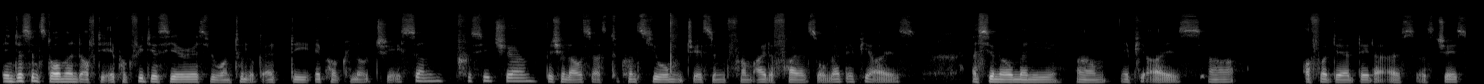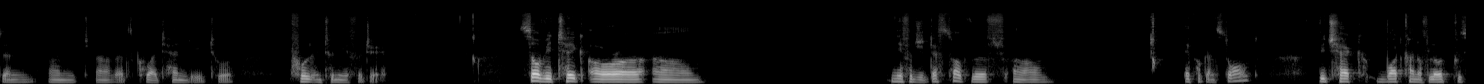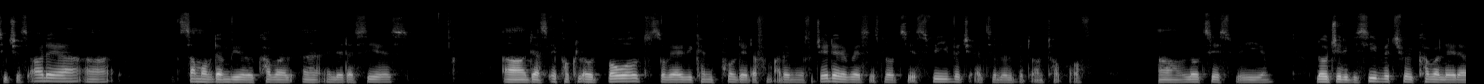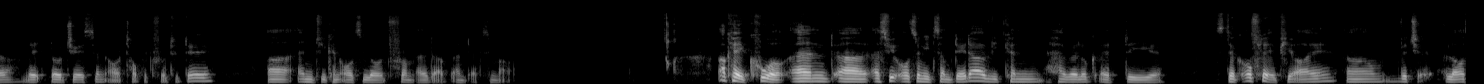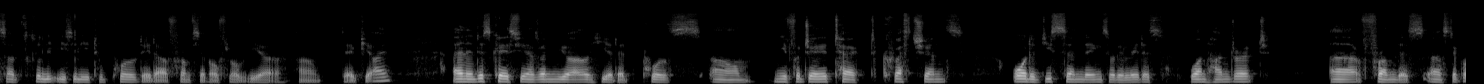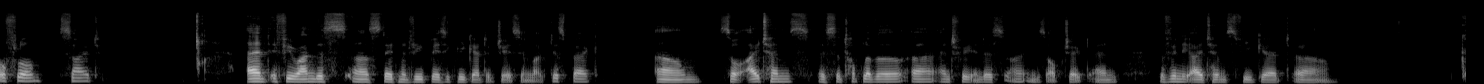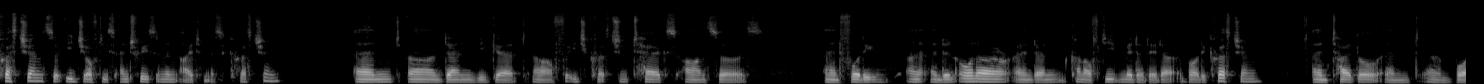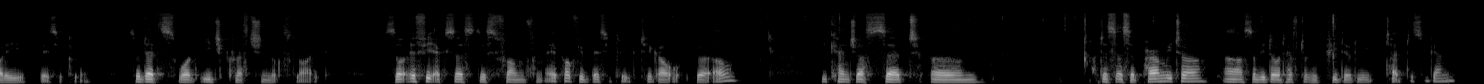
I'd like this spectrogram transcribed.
In this installment of the APOC video series, we want to look at the APOC load JSON procedure, which allows us to consume JSON from either files or web APIs. As you know, many um, APIs uh, offer their data as, as JSON, and uh, that's quite handy to pull into Neo4j. So we take our um, Neo4j desktop with um, APOC installed, we check what kind of load procedures are there. Uh, some of them we will cover uh, in later series. Uh, there's apoc load bolt, so where we can pull data from other Neo4j databases, load CSV, which adds a little bit on top of uh, load CSV, load JDBC, which we'll cover later, load JSON, our topic for today, uh, and we can also load from LDAP and XML. Okay, cool. And uh, as we also need some data, we can have a look at the Stack Overflow API, um, which allows us really easily to pull data from Stack Overflow via um, the API. And in this case, we have an URL here that pulls um, Neo4j tagged questions or the descending, so the latest 100 uh, from this uh, Stack Overflow site. And if we run this uh, statement, we basically get a JSON like this back. Um, so items is the top level uh, entry in this uh, in this object, and Within the items we get uh, questions, so each of these entries in an item is a question. And uh, then we get uh, for each question tags, answers, and for the uh, and an owner, and then kind of the metadata about the question, and title and uh, body basically. So that's what each question looks like. So if we access this from from APOC, we basically take our URL. We can just set um, this as a parameter uh, so we don't have to repeatedly type this again.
